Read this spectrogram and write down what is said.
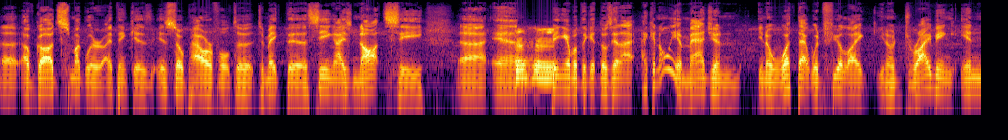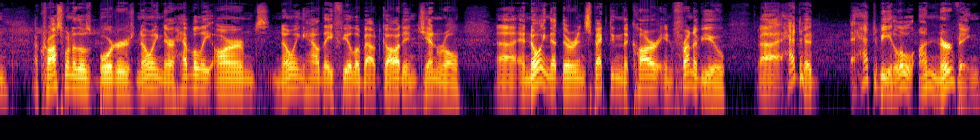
uh, of God's smuggler, I think, is is so powerful to to make the seeing eyes not see, and mm-hmm. being able to get those in. I, I can only imagine, you know, what that would feel like. You know, driving in across one of those borders, knowing they're heavily armed, knowing how they feel about God in general uh, and knowing that they're inspecting the car in front of you uh, had to had to be a little unnerving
